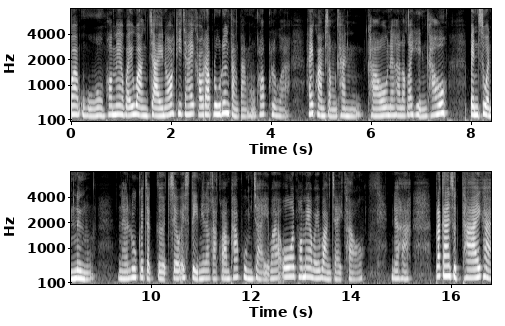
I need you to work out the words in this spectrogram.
ว่าโอ้โหพ่อแม่ไว้วางใจเนาะที่จะให้เขารับรู้เรื่องต่างๆ ของครอบครัว ให้ความสำคัญเขานะคะแล้วก็เห็นเขาเป็นส่วนหนึ่งนะลูกก็จะเกิดเซลล์เอสตินี่แหละค่ะความภาคภูมิใจว่าโอ้ยพ่อแม่ไว้วางใจเขานะคะประการสุดท้ายค่ะ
